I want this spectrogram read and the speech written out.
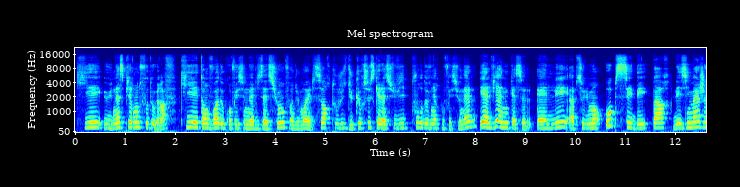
qui est une aspirante photographe, qui est en voie de professionnalisation, enfin du moins elle sort tout juste du cursus qu'elle a suivi pour devenir professionnelle, et elle vit à Newcastle. Elle est absolument obsédée par les images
